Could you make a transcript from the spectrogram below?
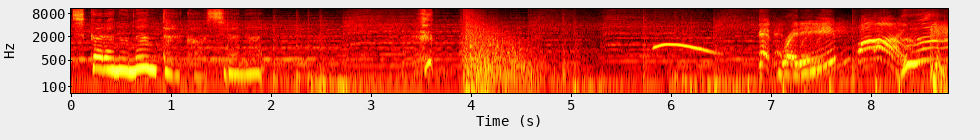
力の何たるかを知らない。Get ready, fight! 力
